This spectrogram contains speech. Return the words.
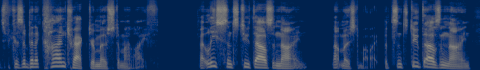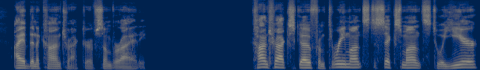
is because I've been a contractor most of my life, at least since 2009. Not most of my life, but since 2009, I have been a contractor of some variety. Contracts go from three months to six months to a year.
